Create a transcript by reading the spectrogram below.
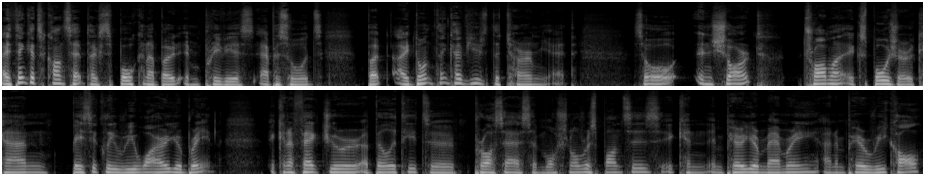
I think it's a concept I've spoken about in previous episodes, but I don't think I've used the term yet. So, in short, trauma exposure can basically rewire your brain. It can affect your ability to process emotional responses, it can impair your memory and impair recall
